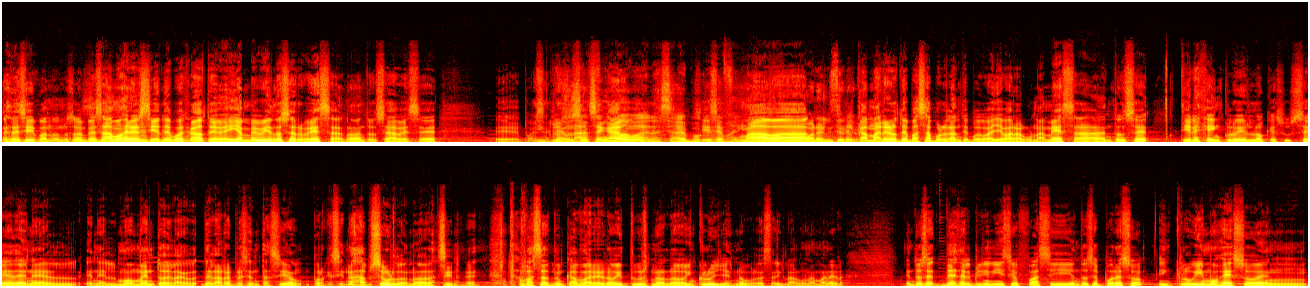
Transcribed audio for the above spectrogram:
es decir, cuando nosotros empezamos en el 7, pues claro, te veían bebiendo cerveza, ¿no? Entonces a veces... eh, pues se una- se, fumaba en esa época. Sí, se fumaba. En el. El camarero te pasa por delante porque va a llevar alguna mesa. Entonces, tienes que incluir lo que sucede en el, en el momento de la, de la representación. Porque si no es absurdo, ¿no? Si no, está pasando un camarero y tú no lo incluyes, ¿no? Por decirlo de alguna manera. Entonces, desde el inicio fue así. Entonces, por eso incluimos eso en,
